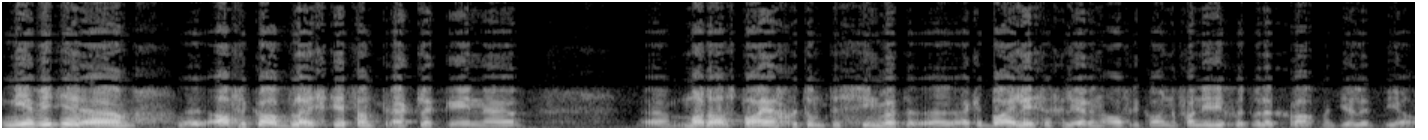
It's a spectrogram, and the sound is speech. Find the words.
nee, weet jy, ehm um, Afrika bly steeds aantreklik en uh Uh, maar daar's baie goed om te sien wat uh, ek het baie lesse geleer in Afrika en van hierdie goed wil ek graag met julle deel.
